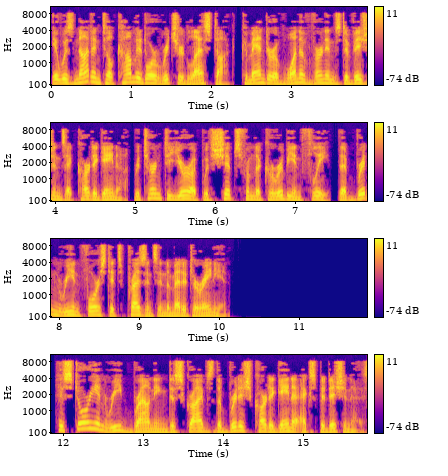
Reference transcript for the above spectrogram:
It was not until Commodore Richard Lestock, commander of one of Vernon's divisions at Cartagena, returned to Europe with ships from the Caribbean fleet, that Britain reinforced its presence in the Mediterranean. Historian Reed Browning describes the British Cartagena expedition as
